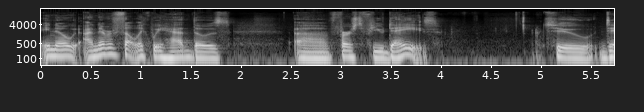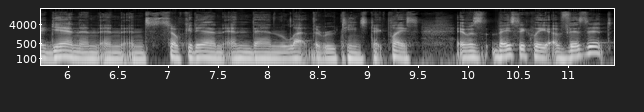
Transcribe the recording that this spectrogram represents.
You know, I never felt like we had those uh, first few days to dig in and, and, and soak it in and then let the routines take place. It was basically a visit,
